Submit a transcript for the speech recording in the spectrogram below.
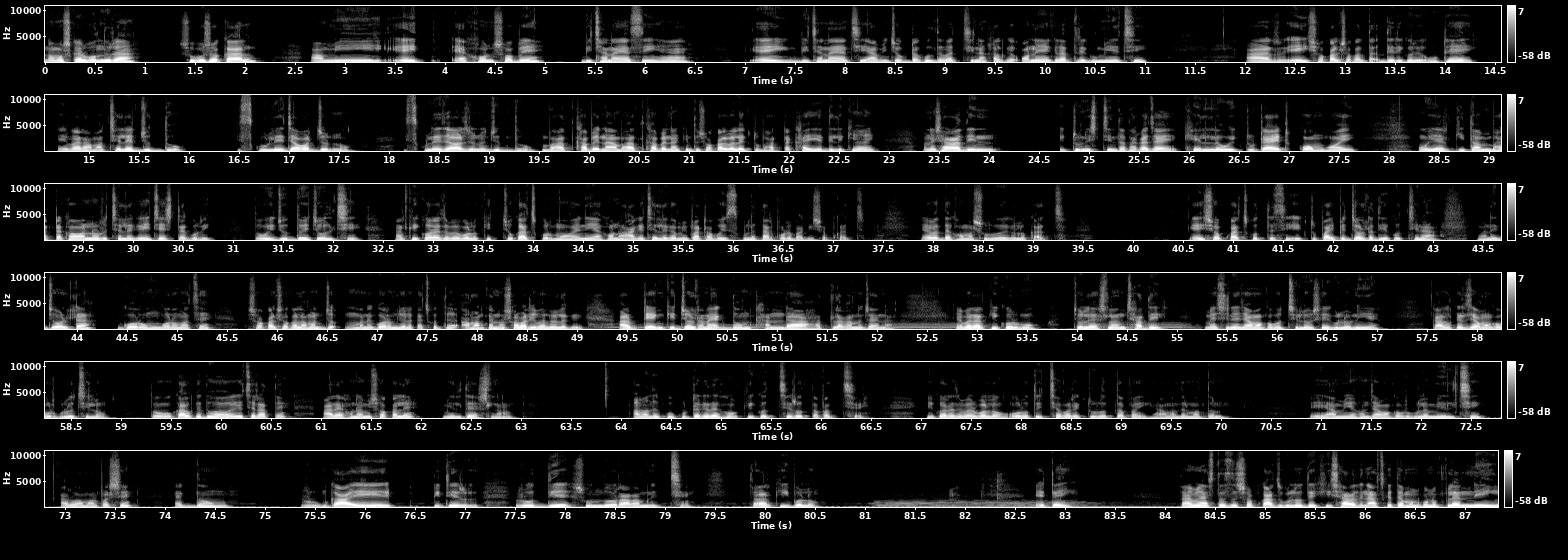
নমস্কার বন্ধুরা, শুভ সকাল। আমি এই এখন সবে বিছানায় আছি হ্যাঁ? এই বিছানায় আছি, আমি চোখটা খুলতে পারছি না, কালকে অনেক রাত্রে ঘুমিয়েছি। আর এই সকাল সকাল দেরি করে উঠে এবার আমার ছেলের যুদ্ধ, স্কুলে যাওয়ার জন্য। স্কুলে যাওয়ার জন্য যুদ্ধ। ভাত খাবে না, ভাত খাবে না, কিন্তু সকালবেলা একটু ভাতটা খাইয়ে দিলে কি হয়? মানে সারাদিন একটু নিশ্চিন্তা থাকা যায়, খেললেও একটু টায়ার্ড কম হয়। ওই আর কি। তো আমি ভাতটা খাওয়ানোর ছেলেকেই চেষ্টা করি। তো ওই যুদ্ধই চলছে। আর কি করা যাবে বলো? কিচ্ছু কাজকর্ম হয়নি এখনও আগে ছেলেকে আমি পাঠাবো স্কুলে, তারপরে বাকি সব কাজ। এবার দেখো আমার শুরু হয়ে গেলো কাজ। এই সব কাজ করতেছি। একটু পাইপের জলটা দিয়ে করছি না? মানে জলটা গরম গরম আছে। সকাল সকাল আমার মানে গরম জলে কাজ করতে আমার কেন সবারই ভালো লাগে। আর ট্যাঙ্কির জলটা না একদম ঠান্ডা হাত লাগানো যায় না। এবার আর কি করব? চলে আসলাম ছাদে। মেশিনে জামা কাপড় ছিল সেগুলো নিয়ে। কালকের জামা কাপড়গুলো ছিল। তো কালকে ধোয়া হয়ে গেছে রাতে, আর এখন আমি সকালে মেলতে আসলাম। আমাদের কুকুরটাকে দেখো কি করছে রোত্তা পাচ্ছে। কী করা যাবে বলো? ওরও তো ইচ্ছা করে একটু রোত্তা পাই, আমাদের মতন। এই আমি এখন জামা কাপড়গুলো মেলছি আরও আমার পাশে একদম গায়ে পিঠের রোদ দিয়ে সুন্দর আরাম নিচ্ছে। তো আর কি বলো? এটাই। তা আমি আস্তে আস্তে সব কাজগুলো দেখি। সারাদিন আজকে তেমন কোনো প্ল্যান নেই।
